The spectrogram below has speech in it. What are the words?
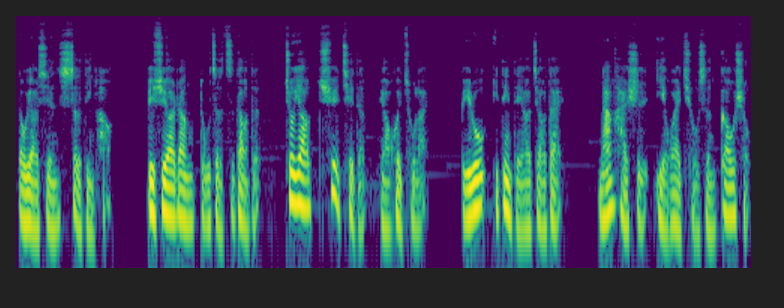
都要先设定好，必须要让读者知道的，就要确切地描绘出来。比如，一定得要交代男孩是野外求生高手，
